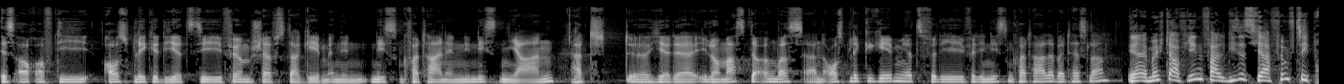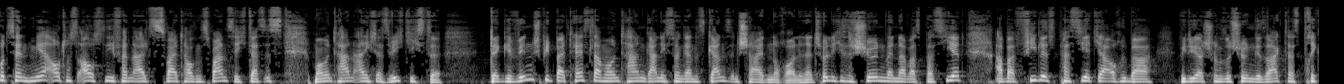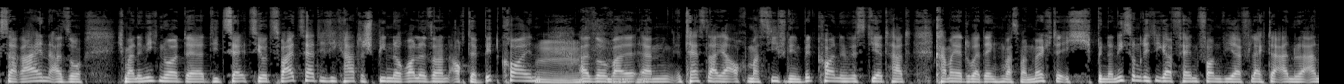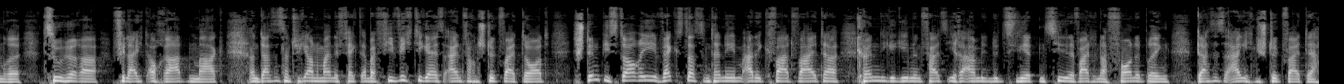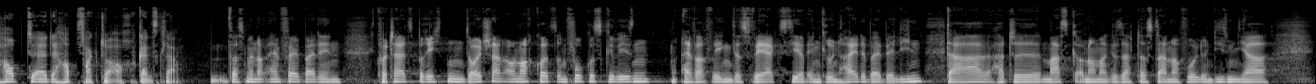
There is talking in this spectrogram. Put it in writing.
ist auch auf die Ausblicke, die jetzt die Firmenchefs da geben in den nächsten Quartalen, in den nächsten Jahren. Hat äh, hier der Elon Musk da irgendwas an Ausblick gegeben jetzt für die, für die nächsten Quartale bei Tesla? Ja, er möchte auf jeden Fall dieses Jahr 50 Prozent mehr Autos ausliefern als 2020. Das ist momentan eigentlich das Wichtigste der Gewinn spielt bei Tesla momentan gar nicht so eine ganz, ganz entscheidende Rolle. Natürlich ist es schön, wenn da was passiert, aber vieles passiert ja auch über, wie du ja schon so schön gesagt hast, Tricksereien. Also ich meine nicht nur der, die CO2-Zertifikate spielen eine Rolle, sondern auch der Bitcoin. Mhm. Also weil ähm, Tesla ja auch massiv in den Bitcoin investiert hat, kann man ja drüber denken, was man möchte. Ich bin da nicht so ein richtiger Fan von, wie ja vielleicht der ein oder andere Zuhörer vielleicht auch raten mag. Und das ist natürlich auch nochmal ein Effekt. Aber viel wichtiger ist einfach ein Stück weit dort, stimmt die Story, wächst das Unternehmen adäquat weiter, können die gegebenenfalls ihre ambitionierten Ziele weiter nach vorne bringen. Das ist eigentlich ein Stück weit der Haupt, äh, der Hauptfaktor auch, ganz klar was mir noch einfällt, bei den Quartalsberichten Deutschland auch noch kurz im Fokus gewesen, einfach wegen des Werks hier in Grünheide bei Berlin. Da hatte Musk auch nochmal gesagt, dass da noch wohl in diesem Jahr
